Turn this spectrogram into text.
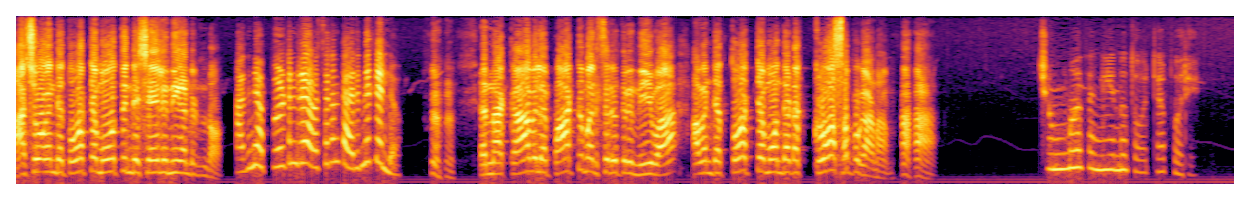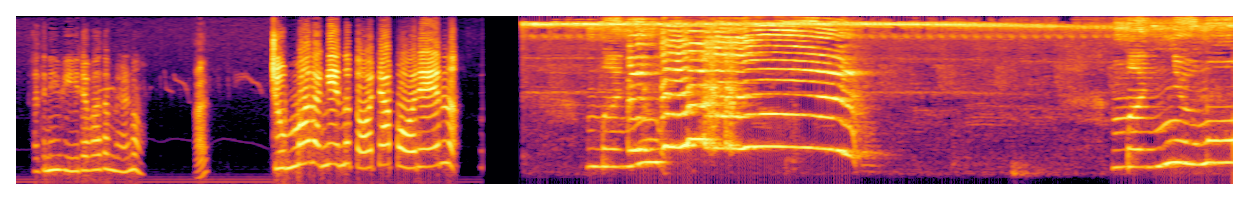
അശോകന്റെ തോറ്റ മോത്തിന്റെ ശൈലി നീ കണ്ടിട്ടുണ്ടോ? അതിന് അപ്പൂട്ടന്റെ ഒരു അവസരം തരുന്നില്ലല്ലോ. എന്നാ കാവിലെ പാട്ട് മത്സരത്തിന് നീവ അവന്റെ തോറ്റ മോന്തയുടെ ക്ലോസപ്പ് കാണാം. ചുമ്മാ തങ്ങിയെന്ന് തോറ്റാ പോരെ. അതിന് ഈ വീരവാദം വേണോ? ഏ? ചുമ്മാ തങ്ങിയെന്ന് തോറ്റാ പോരേന്ന്. മഞ്ഞുമോടും മന്ദാരം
